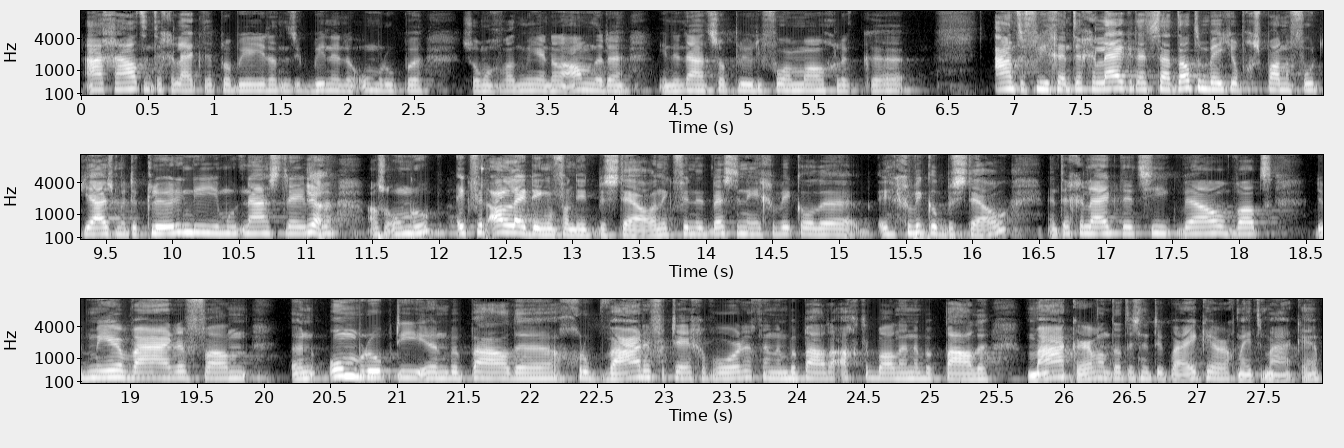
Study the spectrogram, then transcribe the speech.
aangehaald. En tegelijkertijd probeer je dat natuurlijk binnen de omroepen, sommigen wat meer dan anderen, inderdaad zo pluriform mogelijk eh, aan te vliegen. En tegelijkertijd staat dat een beetje op gespannen voet, juist met de kleuring die je moet nastreven Ja. als omroep. Ik vind allerlei dingen van dit bestel. En ik vind het best een ingewikkelde, ingewikkeld bestel. En tegelijkertijd zie ik wel wat de meerwaarde van een omroep die een bepaalde groep waarden vertegenwoordigt. En een bepaalde achterban en een bepaalde maker. Want dat is natuurlijk waar ik heel erg mee te maken heb.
